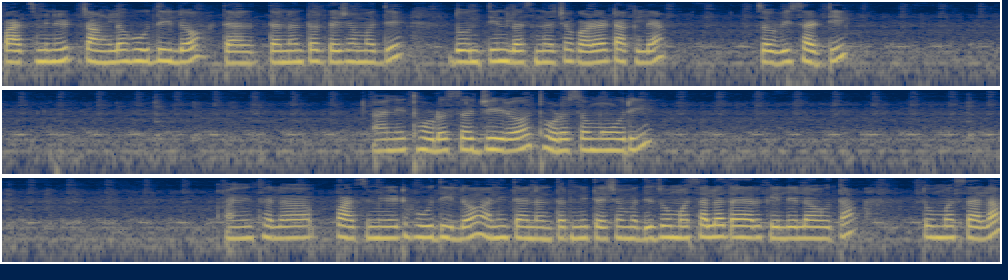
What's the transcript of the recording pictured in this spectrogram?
पाच मिनिट चांगलं होऊ दिलं. त्या त्यानंतर त्याच्यामध्ये दोन तीन लसणाच्या कळ्या टाकल्या चवीसाठी. आणि थोडंसं जिरं थोडंसं मोहरी. आणि त्याला पाच मिनिट होऊ दिलं. आणि त्यानंतर मी त्याच्यामध्ये जो मसाला तयार केलेला होता तो मसाला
